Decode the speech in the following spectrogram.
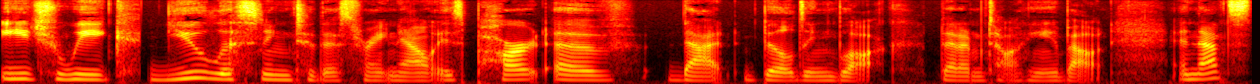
Each week, you listening to this right now is part of that building block that I'm talking about. And that's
